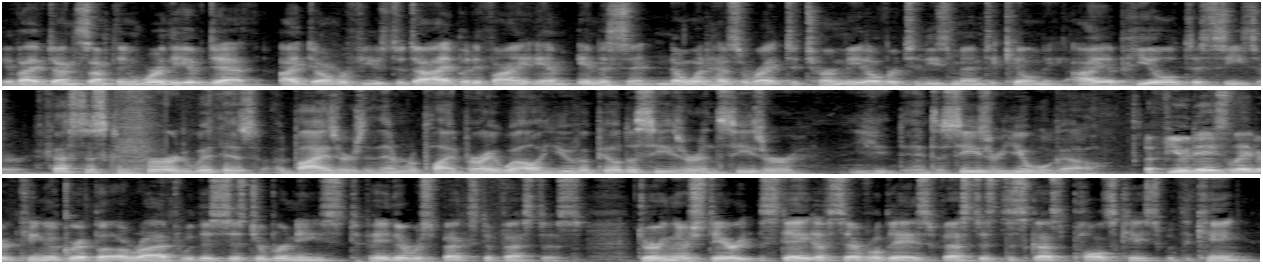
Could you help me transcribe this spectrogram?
If I have done something worthy of death, I don't refuse to die. But if I am innocent, no one has a right to turn me over to these men to kill me. I appeal to Caesar. Festus conferred with his advisers and then replied, Very well, you have appealed to Caesar, and Caesar and to Caesar you will go. A few days later, King Agrippa arrived with his sister Bernice to pay their respects to Festus. During their stay of several days, Festus discussed Paul's case with the king.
